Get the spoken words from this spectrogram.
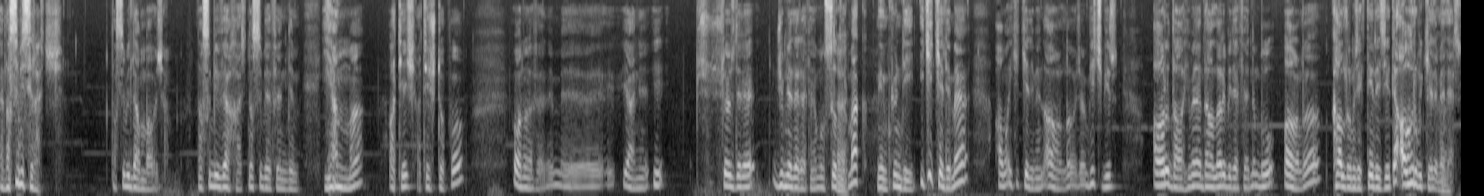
Ya nasıl bir sıraç? Nasıl bir lamba hocam? Nasıl bir vehaç? Nasıl bir efendim yanma? Ateş, ateş topu. Onu efendim e, yani sözlere, cümlelere efendim bunu sığdırmak mümkün değil. İki kelime ama iki kelimenin ağırlığı hocam hiçbir ağrı dağı, Himene dağları bile efendim bu ağırlığı kaldırmayacak derecede ağır bu kelimeler.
